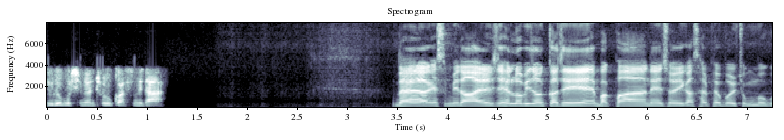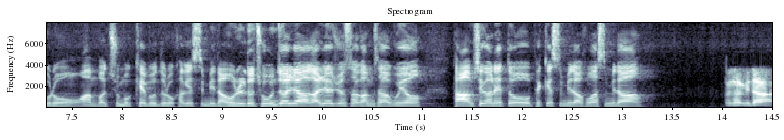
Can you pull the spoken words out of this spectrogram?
누려보시면 좋을 것 같습니다. 네, 알겠습니다. LG 헬로비전까지 막판에 저희가 살펴볼 종목으로 한번 주목해 보도록 하겠습니다. 오늘도 좋은 전략 알려주셔서 감사하고요. 다음 시간에 또 뵙겠습니다. 고맙습니다. 감사합니다.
